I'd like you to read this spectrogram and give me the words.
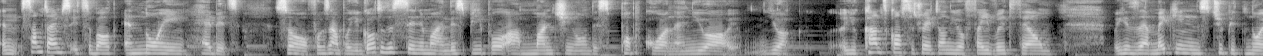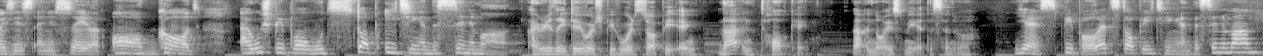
And sometimes it's about annoying habits. So, for example, you go to the cinema and these people are munching on this popcorn, and you are you are you can't concentrate on your favorite film. they're making stupid noises and you say like, "Oh God, I wish people would stop eating at the cinema." I really do wish people would stop eating. That and talking. That annoys me at the cinema. Yes, people, let's stop eating at the cinema.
